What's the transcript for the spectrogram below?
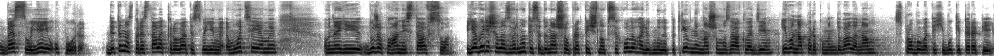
без своєї опори. Дитина перестала керувати своїми емоціями. В неї дуже поганий став сон. Я вирішила звернутися до нашого практичного психолога Людмили Петрівни в нашому закладі, і вона порекомендувала нам спробувати хібукітерапію.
